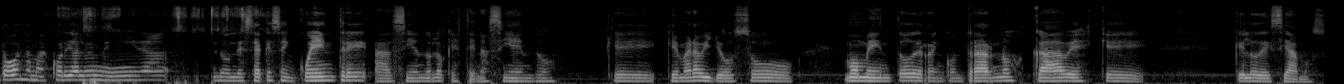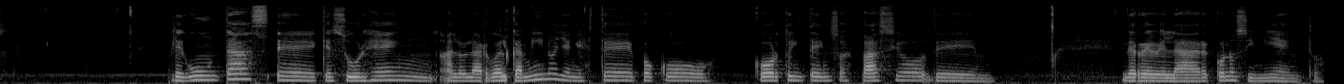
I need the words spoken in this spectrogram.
Todos la más cordial bienvenida, donde sea que se encuentre, haciendo lo que estén haciendo. Qué, qué maravilloso momento de reencontrarnos cada vez que, que lo deseamos. Preguntas eh, que surgen a lo largo del camino y en este poco corto, intenso espacio de, de revelar conocimiento.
